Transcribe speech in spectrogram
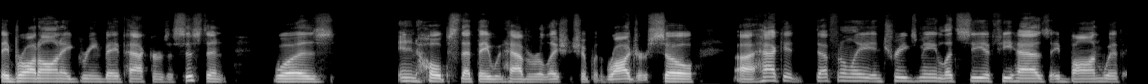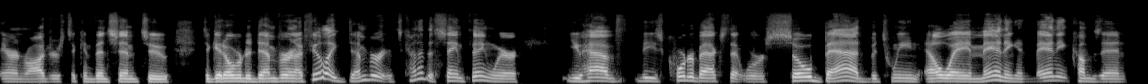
they brought on a Green Bay Packers assistant was in hopes that they would have a relationship with Rodgers. So uh, Hackett definitely intrigues me. Let's see if he has a bond with Aaron Rodgers to convince him to to get over to Denver. And I feel like Denver, it's kind of the same thing where you have these quarterbacks that were so bad between Elway and Manning, and Manning comes in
